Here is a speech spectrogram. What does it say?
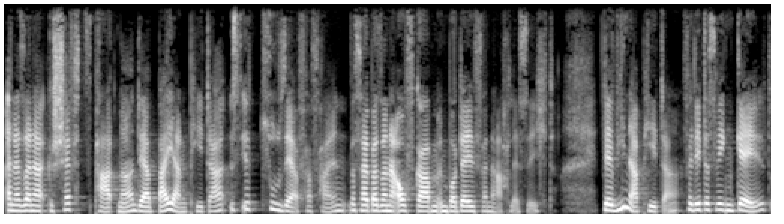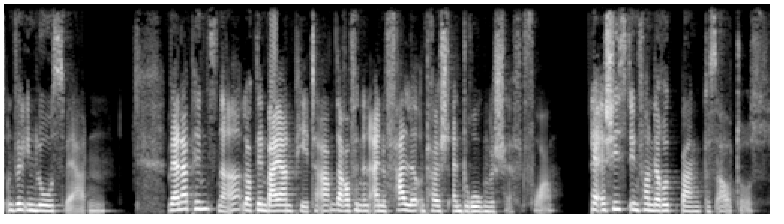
Einer seiner Geschäftspartner, der Bayern Peter, ist ihr zu sehr verfallen, weshalb er seine Aufgaben im Bordell vernachlässigt. Der Wiener Peter verliert deswegen Geld und will ihn loswerden. Werner Pinsner lockt den Bayern Peter daraufhin in eine Falle und täuscht ein Drogengeschäft vor. Er erschießt ihn von der Rückbank des Autos.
